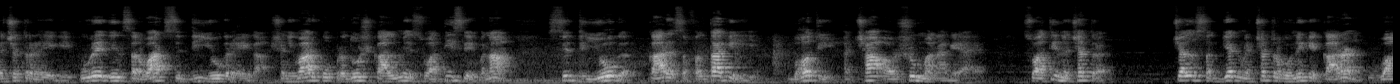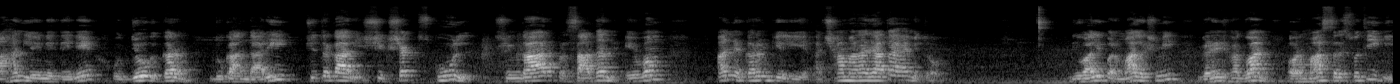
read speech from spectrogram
नक्षत्र रहेगी। पूरे दिन सर्वात सिद्धि योग रहेगा। शनिवार को प्रदोष काल में स्वाति से बना सिद्ध योग कार्य सफलता के लिए बहुत ही अच्छा और शुभ माना गया है। स्वाति नक्षत्र चल संज्ञक नक्षत्र होने के कारण वाहन लेने देने, उद्योग कर्म, दुकानदारी, चित्रकारी, शिक्षक, स्कूल, श्रृंगार, प्रसाधन एवं अन्य कर्म के लिए अच्छा माना जाता है मित्रों। दिवाली पर माँ लक्ष्मी, गणेश भगवान और माँ सरस्वती की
